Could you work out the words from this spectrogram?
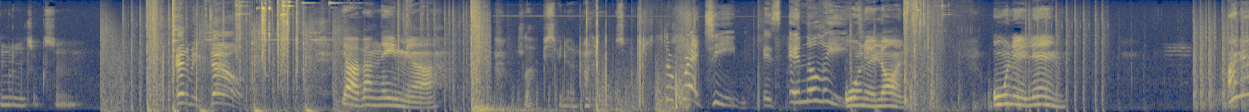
Sen öleceksin. Enemy down! Ya ben neyim ya? Allah bismillahirrahmanirrahim. The red team is in the lead. O ne lan? O ne lan? Ana!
